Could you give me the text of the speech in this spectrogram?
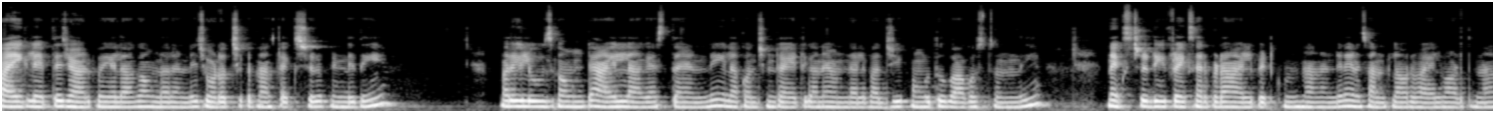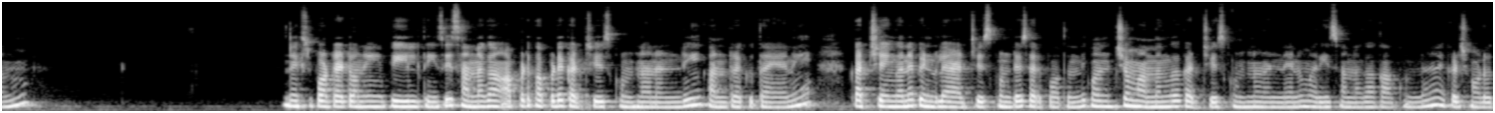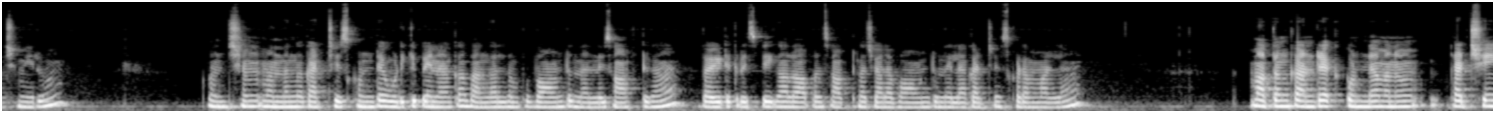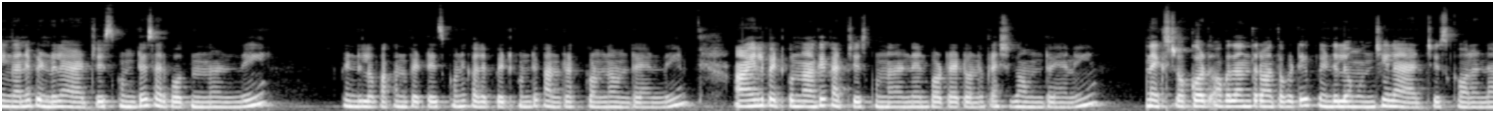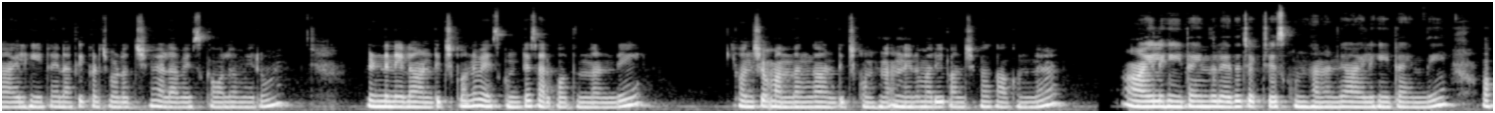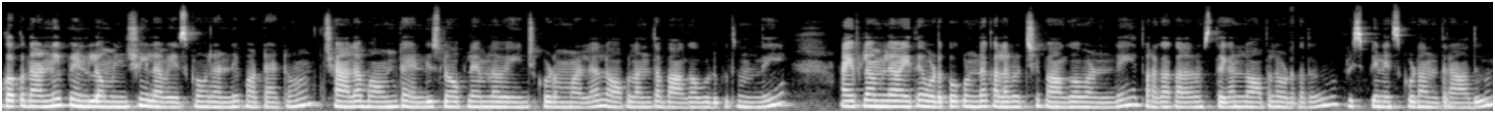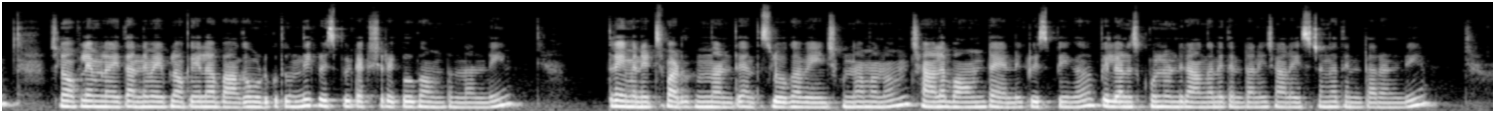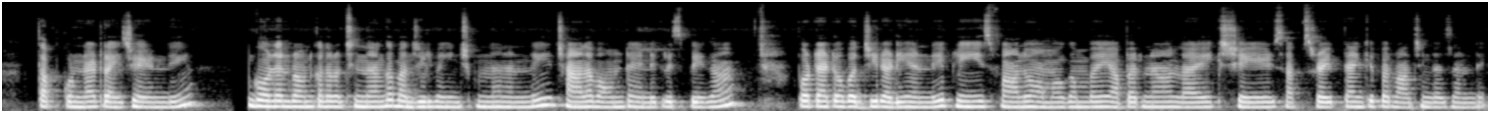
పైకి లేపితే జారిపోయేలాగా ఉండాలండి. చూడొచ్చు ఇక్కడ నా టెక్స్చర్ పిండిది. మరి లూజ్గా ఉంటే ఆయిల్ లాగేస్తాయండి. ఇలా కొంచెం టైట్గానే ఉండాలి. బజ్జీ పొంగుతూ బాగా వస్తుంది నెక్స్ట్ డీప్ ఫ్రైకి సరిపడా ఆయిల్ పెట్టుకుంటున్నానండి. నేను సన్ఫ్లవర్ ఆయిల్ వాడుతున్నాను. నెక్స్ట్ పొటాటోని పీల్ తీసి సన్నగా అప్పటికప్పుడే కట్ చేసుకుంటున్నానండి. కండ్రెక్కుతాయని కట్ చేయగానే పిండిలో యాడ్ చేసుకుంటే సరిపోతుంది. కొంచెం మందంగా కట్ చేసుకుంటున్నానండి నేను. మరీ సన్నగా కాకుండా. ఇక్కడ చూడవచ్చు మీరు. కొంచెం మందంగా కట్ చేసుకుంటే ఉడికిపోయినాక బంగాళదుంప బాగుంటుందండి సాఫ్ట్గా. బయట క్రిస్పీగా లోపల సాఫ్ట్గా చాలా బాగుంటుంది ఇలా కట్ చేసుకోవడం వల్ల. మొత్తం కండ్రెక్కకుండా మనం కట్ చేయగానే పిండిలో యాడ్ చేసుకుంటే సరిపోతుందండి. పిండిలో పక్కన పెట్టేసుకొని కలిపి పెట్టుకుంటే కంట్రక్కకుండా ఉంటాయండి. ఆయిల్ పెట్టుకున్నాకే కట్ చేసుకున్నానండి నేను పొటాటోని ఫ్రెష్గా ఉంటాయని. నెక్స్ట్ ఒక ఒకదాని తర్వాత ఒకటి పిండిలో ముంచి ఇలా యాడ్ చేసుకోవాలండి. ఆయిల్ హీట్ అయినాక ఇక్కడ చూడొచ్చు ఎలా వేసుకోవాలో మీరు. పిండిని ఇలా అంటించుకొని వేసుకుంటే సరిపోతుందండి. కొంచెం మందంగా అంటించుకుంటున్నాను నేను మరీ పంచగా కాకుండా. ఆయిల్ హీట్ అయిందో లేదో చెక్ చేసుకుంటున్నానండి. ఆయిల్ హీట్ అయింది. ఒక్కొక్క దాన్ని పిండిలో మించి ఇలా వేసుకోవాలండి పొటాటో. చాలా బాగుంటాయండి స్లో ఫ్లేమ్లో వేయించుకోవడం వల్ల. లోపలంతా బాగా ఉడుకుతుంది. హై ఫ్లేమ్లో అయితే ఉడకకుండా కలర్ వచ్చి బాగోవండి. త్వరగా కలర్ వస్తే కానీ లోపల ఉడకదు. క్రిస్పీనెస్ కూడా అంత రాదు. స్లో ఫ్లేమ్లో అయితే అన్ని వైపులో ఒకేలా బాగా ఉడుకుతుంది. క్రిస్పీ టెక్స్చర్ ఎక్కువగా ఉంటుందండి. త్రీ మినిట్స్ పడుతుంది అంటే ఎంత స్లోగా వేయించుకున్నా మనం చాలా బాగుంటాయండి క్రిస్పీగా. పిల్లలు స్కూల్ నుండి రాగానే తింటానికి చాలా ఇష్టంగా తింటారండి. తప్పకుండా ట్రై చేయండి. గోల్డెన్ బ్రౌన్ కలర్ వచ్చిందాక బజ్జీలు వేయించుకున్నానండి. చాలా బాగుంటాయండి క్రిస్పీగా. పొటాటో బజ్జీ రెడీ అండి. Please follow అమోఘంబై Aparna. Like share subscribe. Thank you for watching us అండి.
